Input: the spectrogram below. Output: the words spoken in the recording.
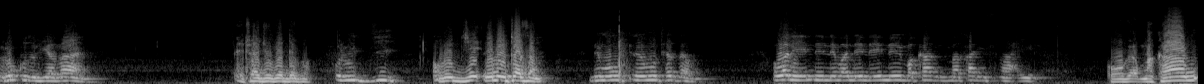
rukunu lyamaani etwajogeddeko oluggi. Oluggi nemutazamu nemutazamu oba makamu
